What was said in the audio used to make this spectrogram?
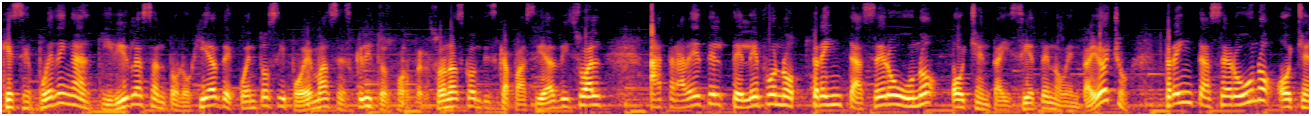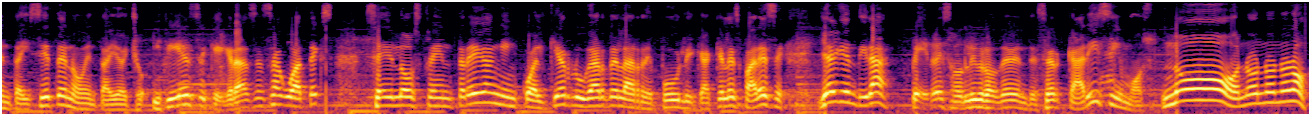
que se pueden adquirir las antologías de cuentos y poemas escritos por personas con discapacidad visual a través del teléfono 3001-8798. 3001-8798. Y fíjense que gracias a Guatex se los entregan en cualquier lugar de la República. ¿Qué les parece? Y alguien dirá, pero esos libros deben de ser carísimos. No, no, no, no, no.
